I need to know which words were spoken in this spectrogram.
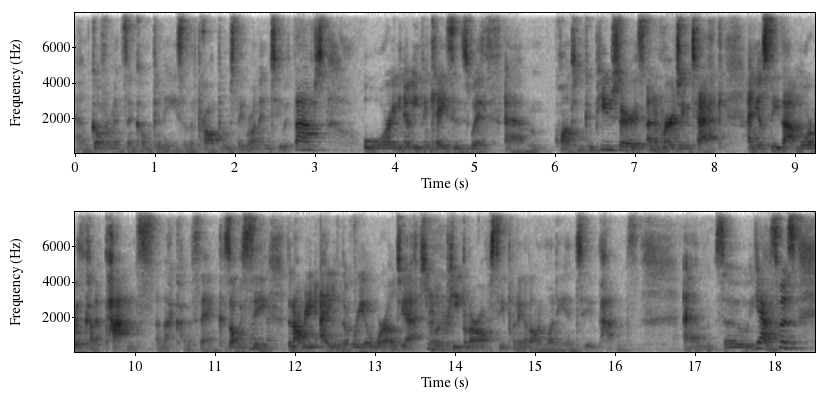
um, governments and companies and the problems they run into with that. Or you know even cases with um, quantum computers and mm-hmm. emerging tech, and you'll see that more with kind of patents and that kind of thing. Because obviously okay. they're not really out in the real world yet, mm-hmm. but people are obviously putting a lot of money into patents. Um, so yeah, I suppose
